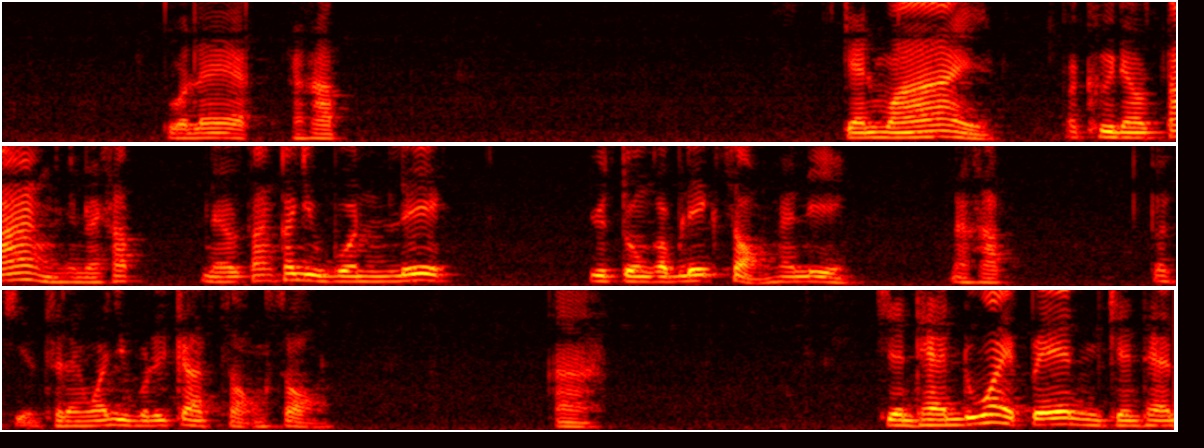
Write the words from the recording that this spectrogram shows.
2 ตัวแรกนะครับ แกน y ก็คือแนวตั้งเห็นไหมครับ แนวตั้งก็อยู่บนเลขอยู่ตรงกับเลข 2 นั่นเองนะครับ ก็เขียนแสดงว่าอยู่บริการ2 2อ่าเขียนแทนด้วยเป็นเขียนแทน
